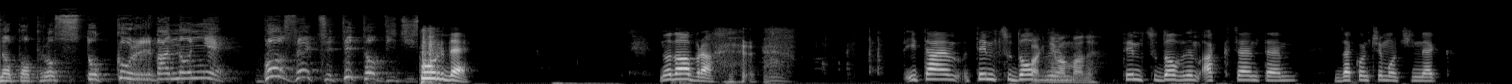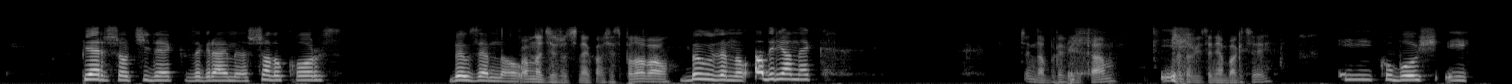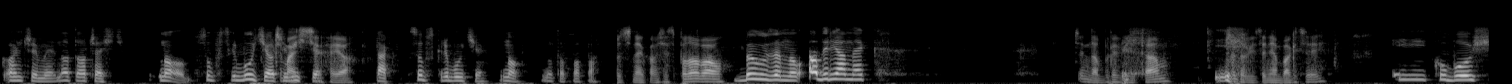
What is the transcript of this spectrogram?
No po prostu kurwa, no nie! Boże, czy ty to widzisz? Kurde! No dobra. I tam, tym Fakt, nie cudownym, mam many. tym cudownym akcentem zakończymy odcinek. Pierwszy odcinek zagrajmy na Shadow Course. Był ze mną, Mam nadzieję, że odcinek wam się spodobał. był ze mną Adrianek Dzień dobry, witam. i, Czy do widzenia bardziej. i Kubuś i kończymy. No to cześć. No, subskrybujcie oczywiście. heja. Tak, subskrybujcie. No, no to papa. Odcinek wam się spodobał. Był ze mną Adrianek Dzień dobry, witam. i, do widzenia bardziej. i Kubuś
